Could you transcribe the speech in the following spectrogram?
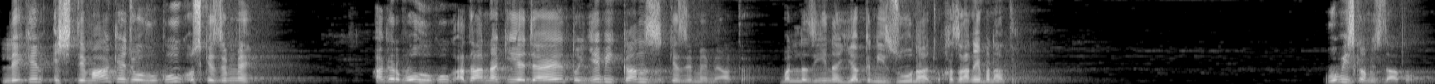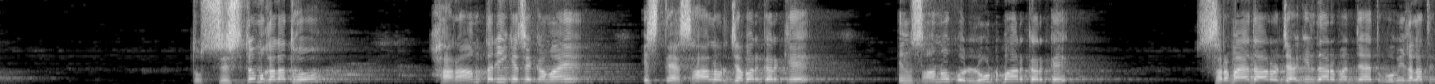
لیکن اجتماع کے جو حقوق اس کے ذمے اگر وہ حقوق ادا نہ کیے جائے تو یہ بھی کنز کے ذمے میں آتا ہے۔ بلزین یک نیزونا جو خزانے بناتے ہیں۔ وہ بھی اس کا مزداق ہو تو سسٹم غلط ہو، حرام طریقے سے کمائے استحصال اور جبر کر کے، انسانوں کو لوٹ مار کر کے سرمایہ دار اور جاگیردار بن جائے تو وہ بھی غلط ہے۔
